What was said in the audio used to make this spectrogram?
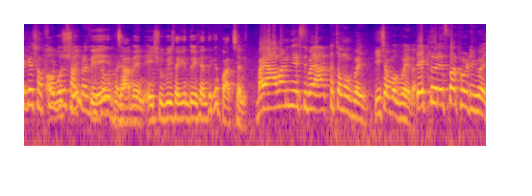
থেকে সবসময় অবশ্যই পেয়ে যাবেন। এই সুবিধা কিন্তু এখান থেকে পাচ্ছেন। ভাই আবার নিয়ে এসেছি ভাই আরেকটা চমক ভাই। কি চমক ভাই এটা? টেকনো রেসপার 40 ভাই।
